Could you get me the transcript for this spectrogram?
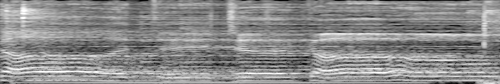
साथ जगाऊं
